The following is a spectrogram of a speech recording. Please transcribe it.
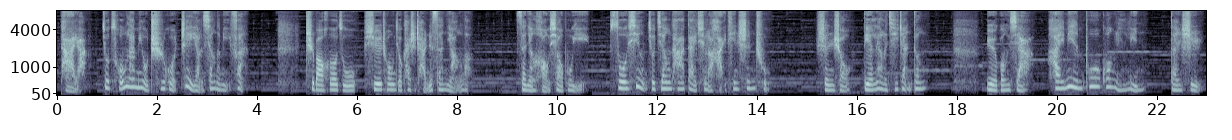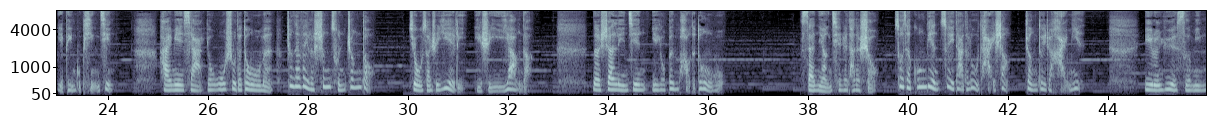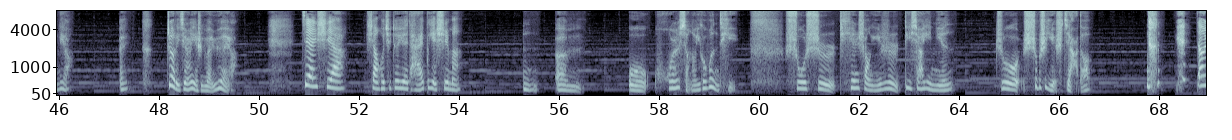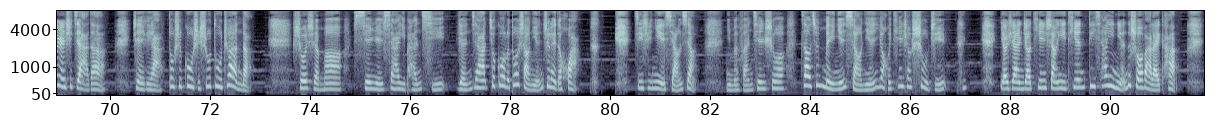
他呀就从来没有吃过这样香的米饭。吃饱喝足，薛冲就开始缠着三娘了。三娘好笑不已，索性就将他带去了海天深处，伸手点亮了几盏灯。月光下，海面波光粼粼，但是也并不平静。海面下有无数的动物们正在为了生存争斗，就算是夜里也是一样的。那山林间也有奔跑的动物。三娘牵着他的手，坐在宫殿最大的露台上，正对着海面。一轮月色明亮，哎，这里竟然也是圆月呀！自然是啊，上回去对月台不也是吗？嗯嗯，我忽然想到一个问题，说是天上一日，地下一年，这是不是也是假的？当然是假的，这个呀都是故事书杜撰的，说什么仙人下一盘棋，人家就过了多少年之类的话。其实你也想想，你们凡间说灶君每年小年要回天上述职，要是按照天上一天，地下一年的说法来看，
